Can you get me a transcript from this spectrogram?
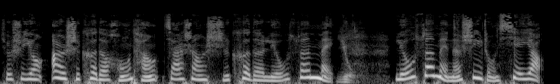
就是用二十克的红糖加上十克的硫酸镁。有，硫酸镁呢是一种泻药，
